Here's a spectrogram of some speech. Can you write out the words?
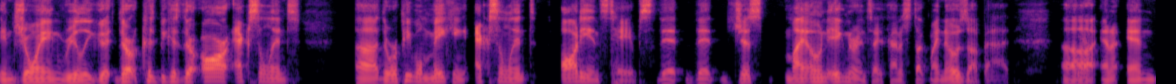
enjoying really good there because because there are excellent uh there were people making excellent audience tapes that that just my own ignorance I kind of stuck my nose up at. Uh yeah. and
